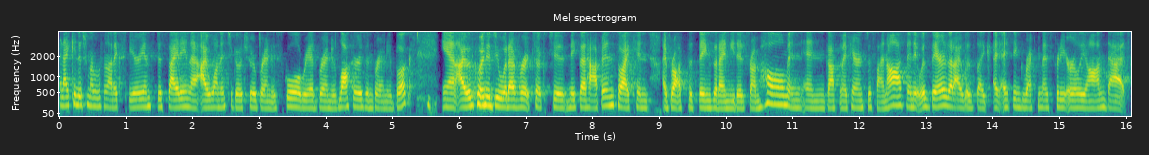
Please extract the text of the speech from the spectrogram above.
And I can just remember from that experience deciding that I wanted to go to a brand new school. where We had brand new lockers and brand new books, and I was going to do whatever it took to make that happen. So I can, I brought the things that I needed from home and and got my parents to sign off. And it was there that I was like, I, I think recognized pretty early on that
